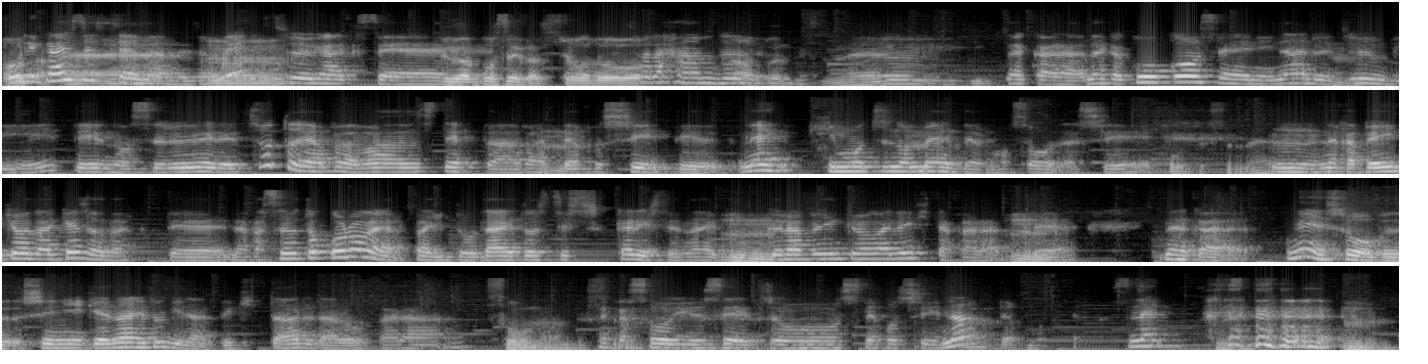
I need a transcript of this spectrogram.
折り返し地点なんですよね、うん、中学生。中学校生活ちょうど半分。半分ですね、うん。だから、なんか高校生になる準備っていうのをする上で、ちょっとやっぱりワンステップ上がってほしいっていうね、うん、気持ちの面でもそうだし、そうですね。うん、なんか勉強だけじゃなくて、なんかそういうところがやっぱり土台としてしっかりしてない、いくら勉強ができたからって、なんかね、勝負しに行けない時だってきっとあるだろうから、そうなんです、ね、なんかそういう成長をしてほしいなって思ってますね。うん、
